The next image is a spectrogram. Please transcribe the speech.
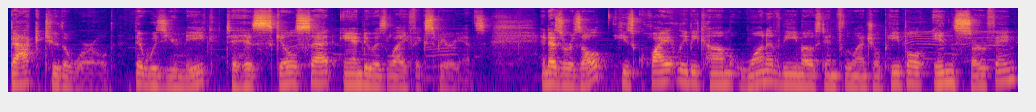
back to the world that was unique to his skill set and to his life experience. And as a result, he's quietly become one of the most influential people in surfing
